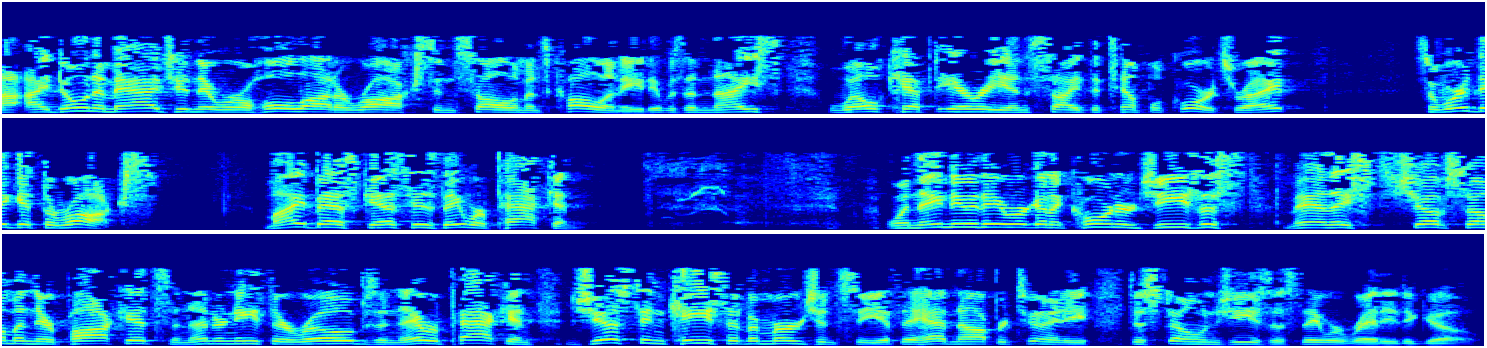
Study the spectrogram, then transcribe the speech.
I don't imagine there were a whole lot of rocks in Solomon's colonnade. It was a nice, well-kept area inside the temple courts, right? So where'd they get the rocks? My best guess is they were packing. when they knew they were going to corner Jesus, man, they shoved some in their pockets and underneath their robes and they were packing just in case of emergency. If they had an opportunity to stone Jesus, they were ready to go.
